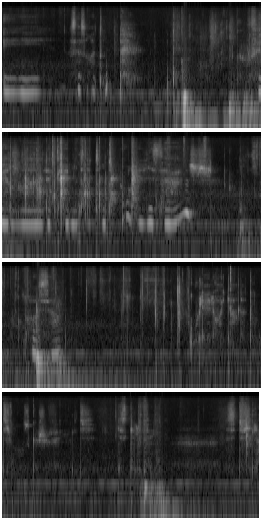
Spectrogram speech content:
Et ça sera tout. Euh, la crème hydratante pour le visage. On prend ça. Oulé, elle regarde attentivement ce que je fais. Elle dit Qu'est-ce qu'elle fait Cette fille-là.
